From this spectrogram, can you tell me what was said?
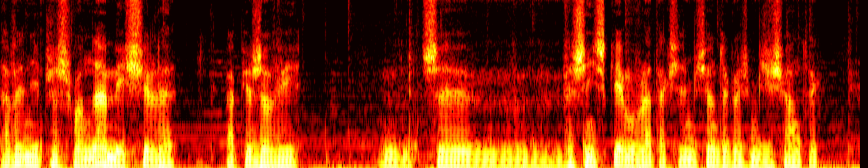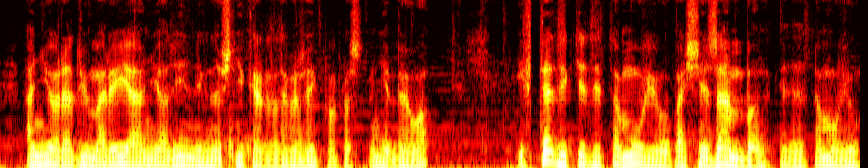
nawet nie przyszło na myśl papieżowi czy Wyszyńskiemu w latach 70., 80., ani o Radiu Maryja, ani o innych nośnikach, dlatego że ich po prostu nie było. I wtedy, kiedy to mówił właśnie Zambon, kiedy to mówił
